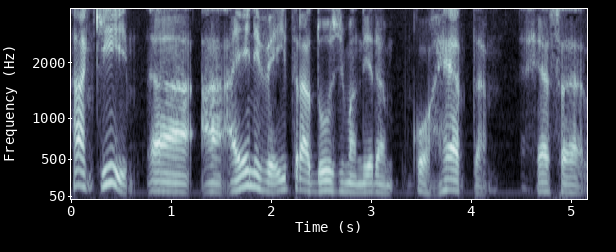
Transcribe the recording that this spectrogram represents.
Aqui, a, a, NVI traduz de maneira correta essa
